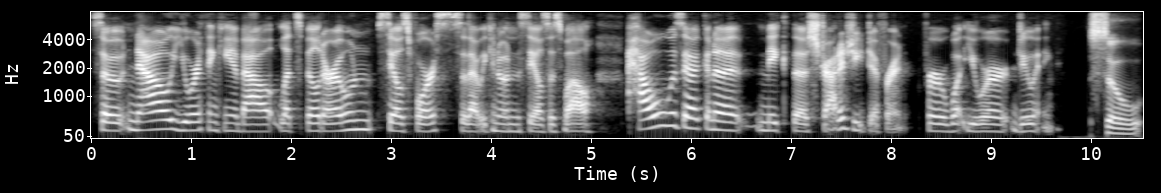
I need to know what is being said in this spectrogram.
So now you're thinking about let's build our own sales force so that we can own the sales as well. How was that going to make the strategy different for what you were doing? So,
